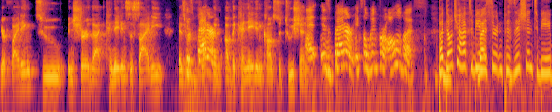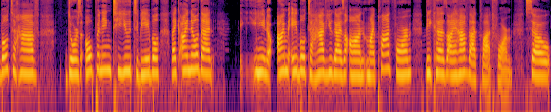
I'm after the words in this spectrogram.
You're fighting to ensure that Canadian society is Is reflective better. of the Canadian Constitution. It's better. It's a win for all of us. But don't you have to be in a certain position to be able to have doors opening to you to be able like I know that you know I'm able to have you guys on my platform because I have that platform. So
